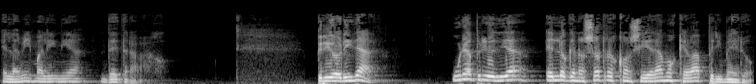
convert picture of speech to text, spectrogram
en la misma línea de trabajo. Prioridad. Una prioridad es lo que nosotros consideramos que va primero.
